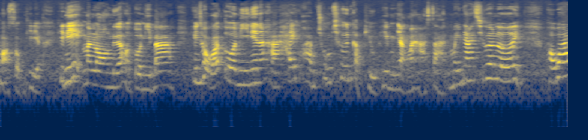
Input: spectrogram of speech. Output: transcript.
เหมาะสมทีเดียว ทีนี้มาลองเนื้อของตัวนี้บ้าง พิมพ์จะบอกว่าตัวนี้เนี่ยนะคะ ให้ความชุ่มชื่นกับผิวพิมพ์อย่างมหาศาลไม่น่าเชื่อเลย เพราะว่า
